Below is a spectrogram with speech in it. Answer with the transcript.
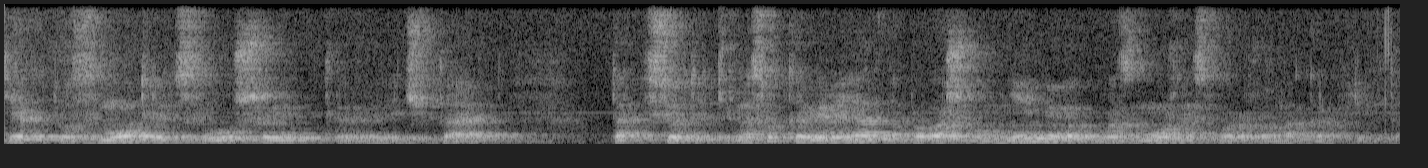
тех, кто смотрит, слушает э, и читает. Так все-таки, насколько вероятно, по вашему мнению, возможность вооруженного конфликта?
